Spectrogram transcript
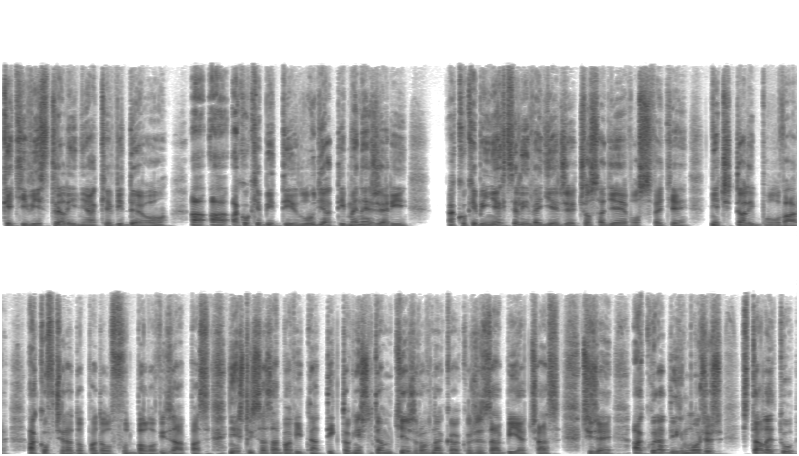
keď ti vystrelí nejaké video a, a ako keby tí ľudia, tí manažeri ako keby nechceli vedieť, že čo sa deje vo svete, nečítali bulvár, ako včera dopadol futbalový zápas, nešli sa zabaviť na TikTok, nešli tam tiež rovnako akože zabíjať čas, čiže akurát ich môžeš stále tu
